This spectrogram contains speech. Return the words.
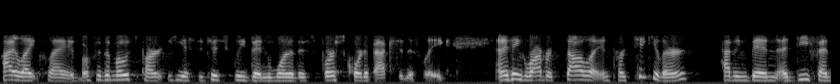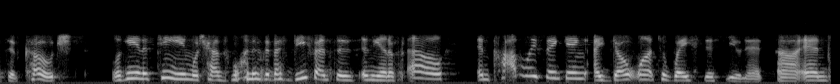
highlight play, but for the most part, he has statistically been one of the worst quarterbacks in this league. And I think Robert Saleh, in particular, having been a defensive coach, looking at his team, which has one of the best defenses in the NFL, and probably thinking, I don't want to waste this unit. Uh, and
